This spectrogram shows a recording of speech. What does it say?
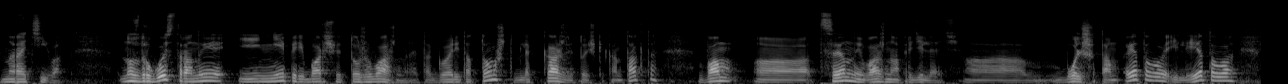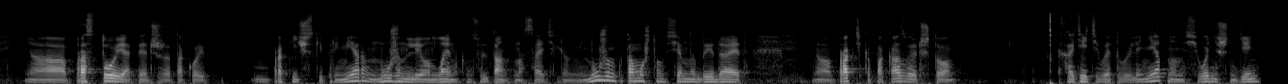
нарратива. Но с другой стороны, и не перебарщивать тоже важно. Это говорит о том, что для каждой точки контакта вам э, ценно и важно определять. Э, больше там этого или этого. А, простой, опять же, такой практический пример. Нужен ли онлайн-консультант на сайте или он не нужен, потому что он всем надоедает. А, практика показывает, что хотите вы этого или нет, но на сегодняшний день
